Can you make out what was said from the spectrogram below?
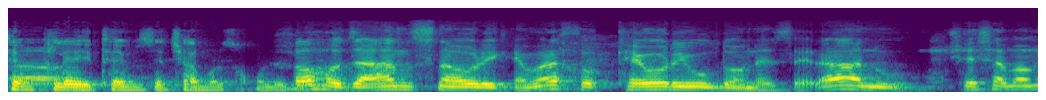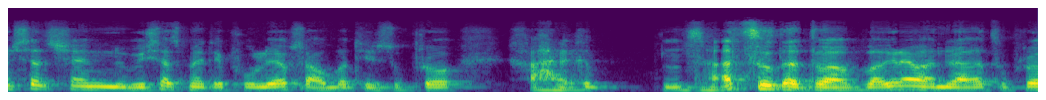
Template-ებზე ჩამოსხული ხო ხო ძალიან ცნაური იქნება მაგრამ ხო თეორიულ დონეზე რა ანუ შესაბამისად შენ ვისაც მეტი ფული აქვს ალბათ ის უფრო ხარ ზაცუდა თუ მაგრამ ან რაღაც უფრო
